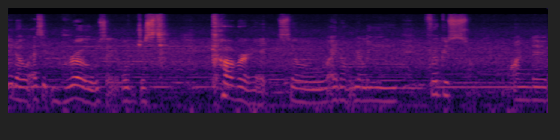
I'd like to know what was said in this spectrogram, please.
you know, as it grows, it will just cover it. So I don't really focus on the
